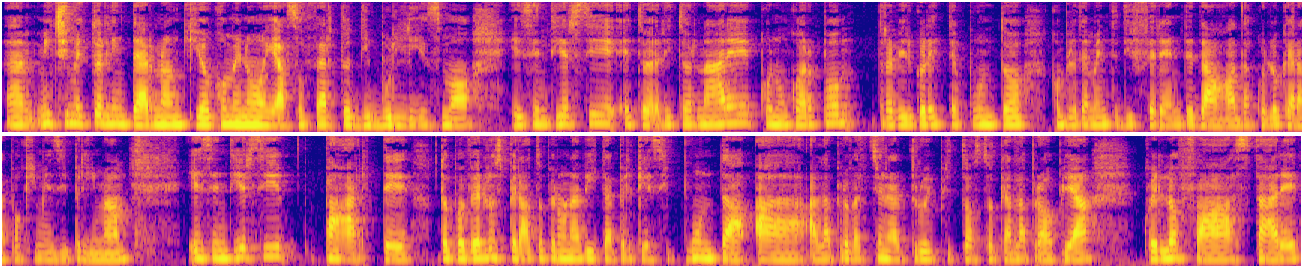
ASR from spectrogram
eh, mi ci metto all'interno anch'io come noi ha sofferto di bullismo e sentirsi e to- ritornare con un corpo tra virgolette appunto completamente differente da, da quello che era pochi mesi prima e sentirsi parte dopo averlo sperato per una vita perché si punta a, all'approvazione altrui piuttosto che alla propria, quello fa stare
